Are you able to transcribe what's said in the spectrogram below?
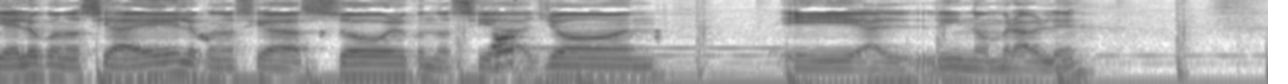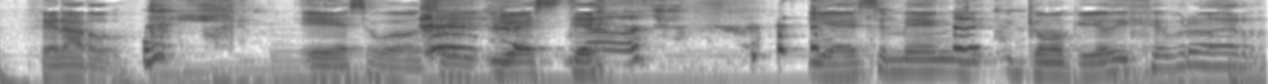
Y ahí lo conocí a él, lo conocí a Sol, conocí a John y al innombrable Gerardo. Ese huevón, sí. Y este. Dios. Y a ese men, como que yo dije, brother,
